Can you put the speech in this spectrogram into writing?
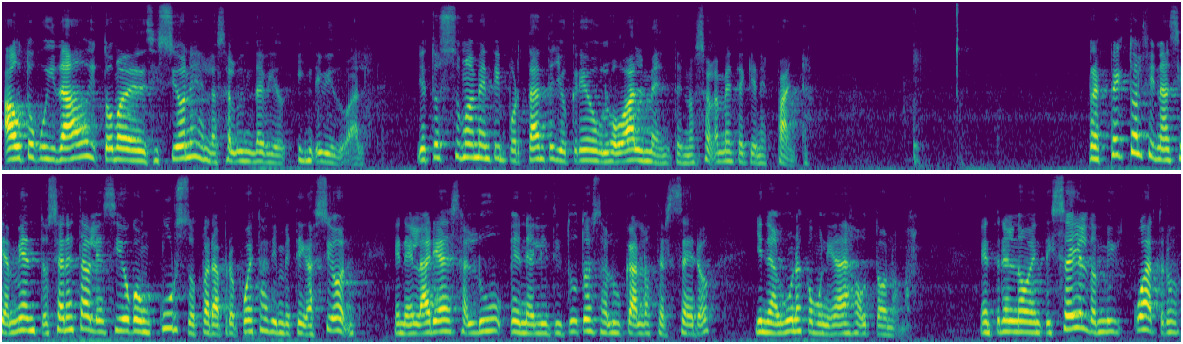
autocuidado y toma de decisiones en la salud individual. Y esto es sumamente importante, yo creo, globalmente, no solamente aquí en España. Respecto al financiamiento, se han establecido concursos para propuestas de investigación en el área de salud, en el Instituto de Salud Carlos III y en algunas comunidades autónomas. Entre el 96 y el 2004,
